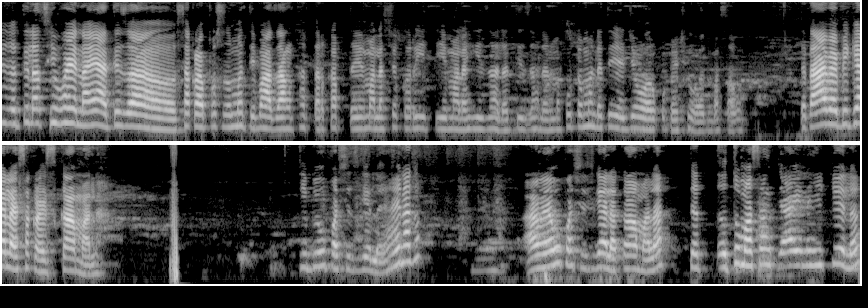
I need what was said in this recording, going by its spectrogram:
तिचं तिलाच हे व्हाय ना या तिचा सकाळपासून म्हणते माझा अंग थरथर कापतंय मला चक्कर येते मला हे झालं ते झालं. मग कुठं म्हणलं तिच्या जेवावर कुठं ठेवत बसावं? त्यात आव्या बी गेलाय सकाळीच कामाला. ती बी उपाशीच गेलाय आहे ना ग? आव्या उपाशीच गेला कामाला. त्यात तुम्हाला सांगते आईने हे केलं.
